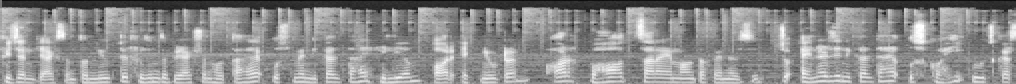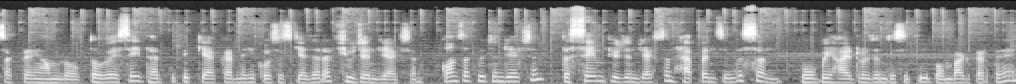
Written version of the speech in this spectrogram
फ्यूजन रिएक्शन तो न्यूक्लियर फ्यूजन जब रिएक्शन होता है, उसमें निकलता है हीलियम और एक न्यूट्रन और बहुत सारा अमाउंट ऑफ़ एनर्जी जो एनर्जी निकलता है, उसको ही यूज़ कर सकते हैं हम लोग. तो वैसे ही धरती पे क्या करने की कोशिश किया जा रहा है? फ्यूजन रिएक्शन कौन सा fusion reaction the same fusion reaction happens in the sun वो भी हाइड्रोजन जैसे कि बॉम्बार्ड करते हैं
